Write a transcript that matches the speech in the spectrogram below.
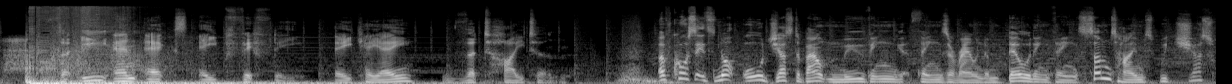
The ENX850, aka the Titan. Of course, it's not all just about moving things around and building things. Sometimes we just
